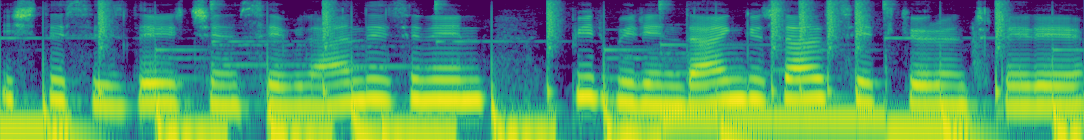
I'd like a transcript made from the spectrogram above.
İşte sizler için sevilen dizinin birbirinden güzel set görüntüleri.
